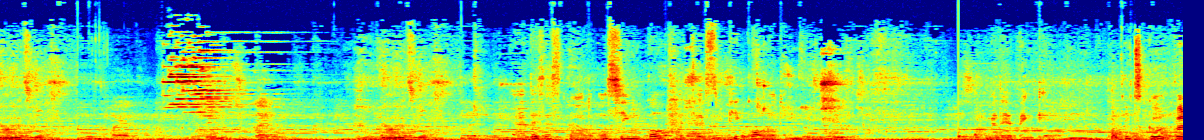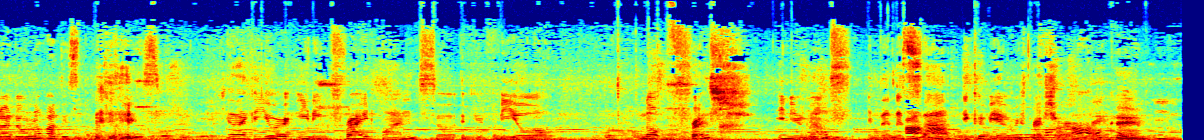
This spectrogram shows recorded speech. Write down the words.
Ah, that's good. Ah, that's good. Yeah, this is called oshinko, which is pickled. What do you think? It's good, but I don't know what this what it is. Yeah, like you are eating fried one, so if you feel not fresh in your mouth, and then it's Ah. uh, it could be a refresher Ah, for you. okay. Mm.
